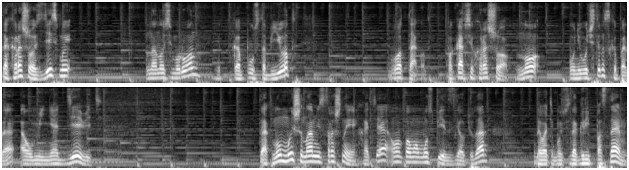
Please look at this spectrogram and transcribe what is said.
Так, хорошо. Здесь мы наносим урон. Капуста бьет. Вот так вот. Пока все хорошо. Но у него 14 хп, да? А у меня 9. Так, ну мыши нам не страшны Хотя он, по-моему, успеет сделать удар. Давайте мы сюда гриб поставим.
